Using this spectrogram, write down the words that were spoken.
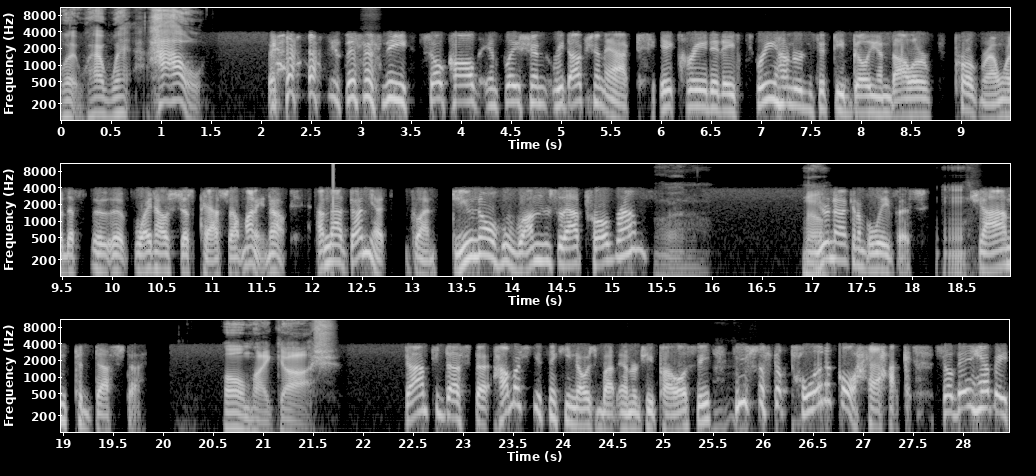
What? How? how? this is the so-called Inflation Reduction Act. It created a three hundred and fifty billion dollar program where the, the, the White House just passed out money. Now, I'm not done yet, Glenn. Do you know who runs that program? no. You're not going to believe this. Mm. John Podesta. Oh my gosh. John Podesta, how much do you think he knows about energy policy? Mm-hmm. He's just a political hack. So they have a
